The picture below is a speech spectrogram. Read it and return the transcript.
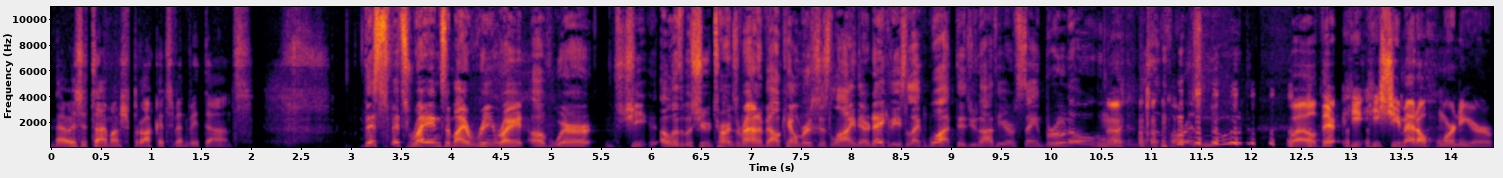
Now is the time on Sprockets when we dance. This fits right into my rewrite of where she Elizabeth Shue turns around and Val Kilmer is just lying there naked. He's like, "What? Did you not hear of Saint Bruno who No. went into the forest nude?" Well, there he, he she met a hornier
